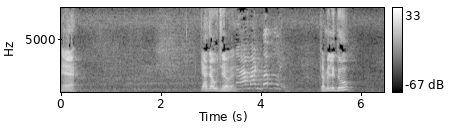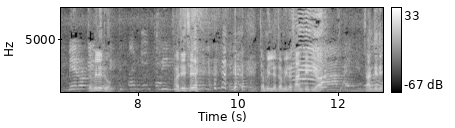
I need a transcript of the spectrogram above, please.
હે? ક્યાં જવું છે હવે? જમી લીધું? જમી લીધું? હજી છે? જમી લો જમી લો શાંતિથી હો. શાંતિથી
